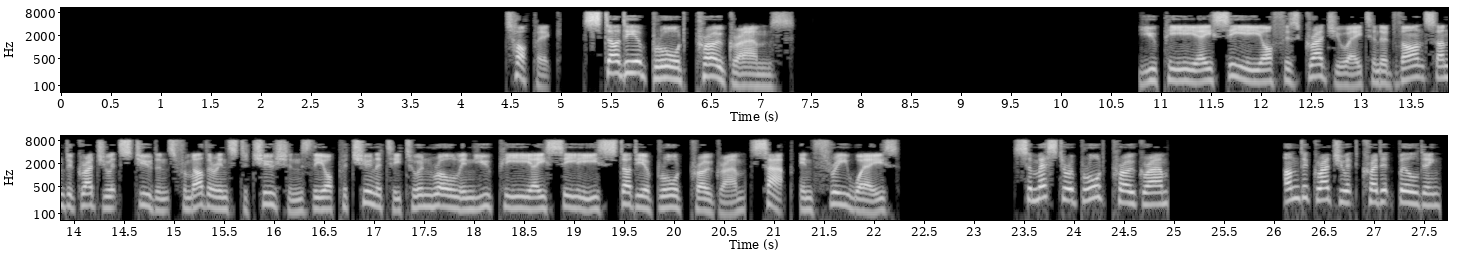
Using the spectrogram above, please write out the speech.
Study abroad programs. UPEACE offers graduate and advanced undergraduate students from other institutions the opportunity to enroll in UPEACE's Study Abroad program in three ways. Semester Abroad program. Undergraduate credit building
